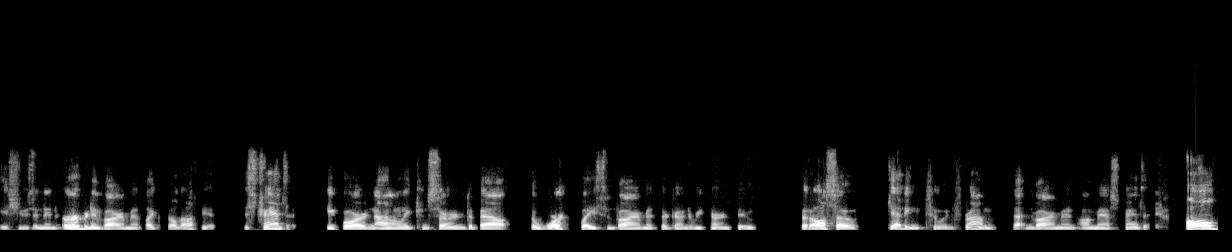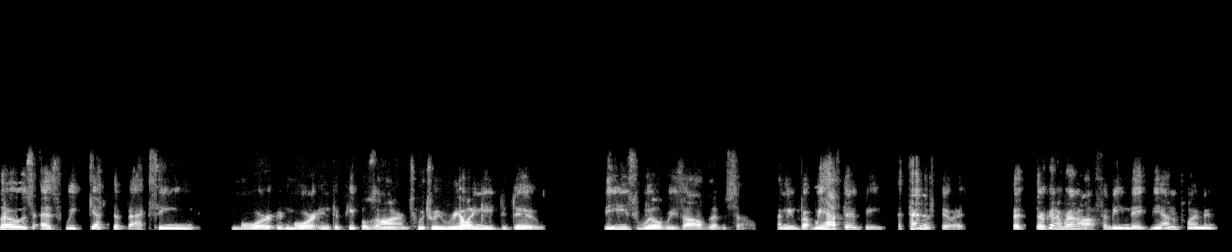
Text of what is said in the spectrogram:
issues in an urban environment like Philadelphia is transit. People are not only concerned about the workplace environment they're going to return to, but also getting to and from that environment on mass transit. All those, as we get the vaccine more and more into people's arms, which we really need to do, these will resolve themselves. I mean, but we have to be attentive to it. But they're going to run off. I mean, the, the unemployment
